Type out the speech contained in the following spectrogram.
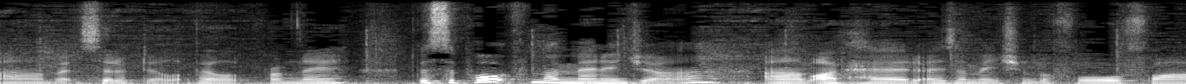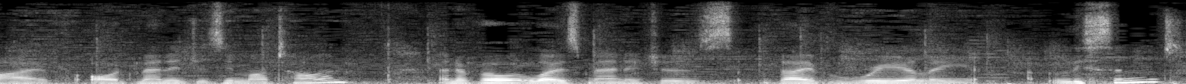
um, it sort of developed from there. The support from my manager, um, I've had, as I mentioned before, five odd managers in my time, and of all those managers, they've really listened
